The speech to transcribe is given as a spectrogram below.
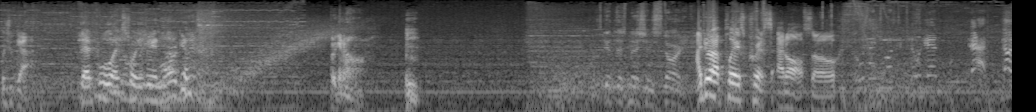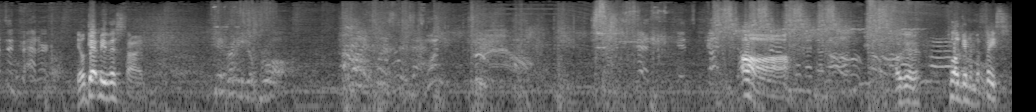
What you got? Deadpool, X23, and Morrigan? Bring it on. Let's get this mission started. I do not play as Chris at all, so Who was I supposed to kill again? Yeah, doesn't matter. he'll get me this time. Get ready to brawl. Fly twist attack. Shit, it's got I was gonna plug him in the face.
